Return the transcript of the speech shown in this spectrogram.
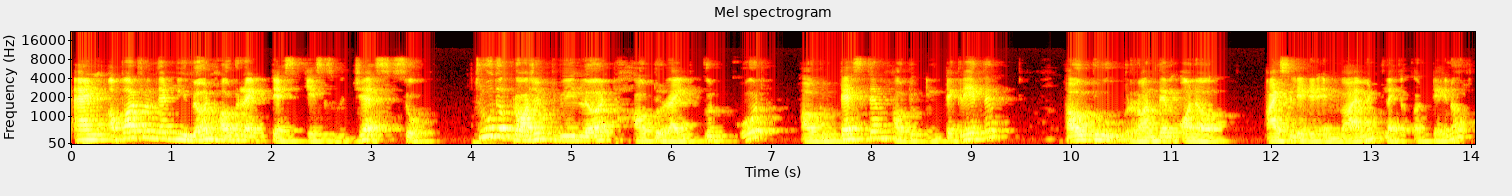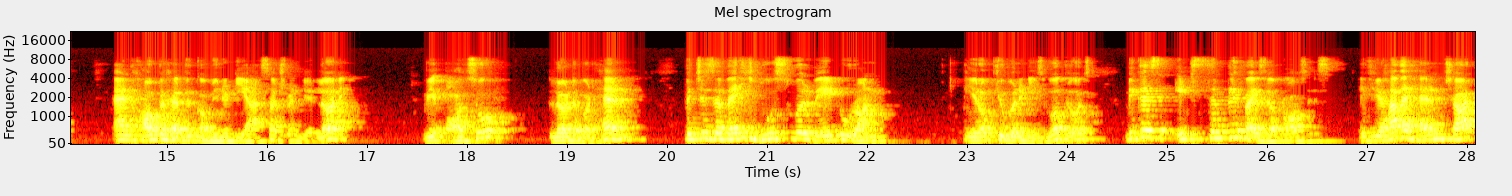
and apart from that, we learned how to write test cases with Jest. So through the project, we learned how to write good code, how to test them, how to integrate them, how to run them on a isolated environment like a container, and how to help the community as such when we're learning. We also learned about Helm, which is a very useful way to run you know, Kubernetes workloads because it simplifies the process. If you have a Helm chart,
